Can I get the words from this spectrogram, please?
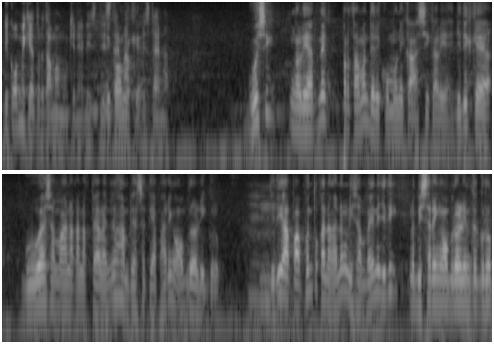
di komik ya terutama mungkin ya di, di, Di stand up, ya? di stand up. gue sih ngelihatnya pertama dari komunikasi kali ya jadi kayak gue sama anak-anak talent itu hampir setiap hari ngobrol di grup Hmm. jadi apa pun tuh kadang-kadang disampaikan jadi lebih sering ngobrolin ke grup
